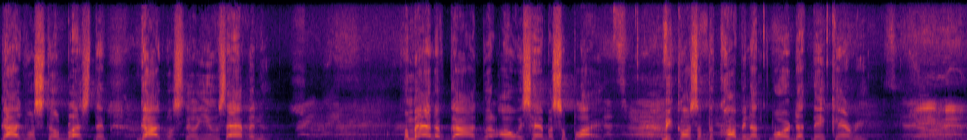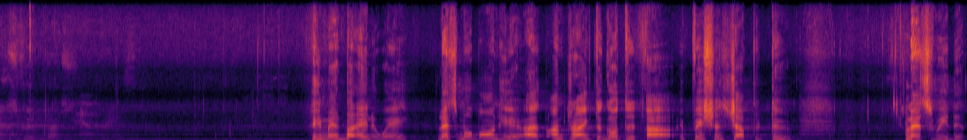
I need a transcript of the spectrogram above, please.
God will still bless them. God will still use avenue. A man of God will always have a supply because of the covenant word that they carry. Amen. Amen. But anyway, let's move on here. I, I'm trying to go to uh, Ephesians chapter 2. Let's read it.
